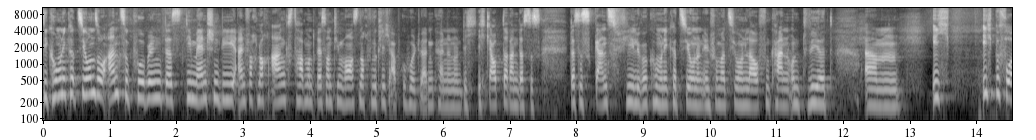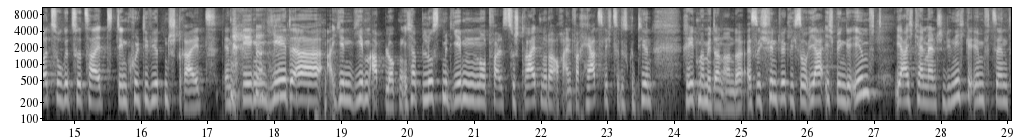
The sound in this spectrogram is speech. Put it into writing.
die Kommunikation so anzukurbeln, dass die Menschen, die einfach noch Angst haben und Ressentiments, noch wirklich abgeholt werden können. Und ich, ich glaube daran, dass es, dass es ganz viel über Kommunikation und Information laufen kann und wird. Ähm, ich ich bevorzuge zurzeit den kultivierten Streit entgegen jeder, jedem Abblocken. Ich habe Lust, mit jedem notfalls zu streiten oder auch einfach herzlich zu diskutieren. Red mal miteinander. Also ich finde wirklich so, ja, ich bin geimpft, ja, ich kenne Menschen, die nicht geimpft sind.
